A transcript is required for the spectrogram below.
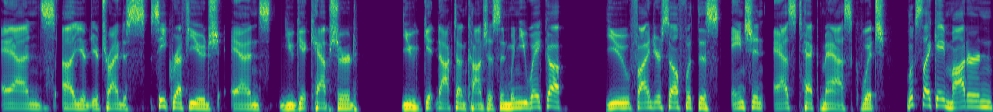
And uh, you're you're trying to seek refuge, and you get captured. You get knocked unconscious, and when you wake up, you find yourself with this ancient Aztec mask, which looks like a modern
